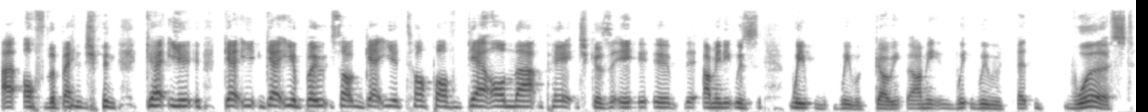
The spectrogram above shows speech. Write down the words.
uh, off the bench and get you, get you, get your boots on, get your top off, get on that pitch. Cause it, it, it, I mean, it was, we, we were going, I mean, we, we were at worst.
